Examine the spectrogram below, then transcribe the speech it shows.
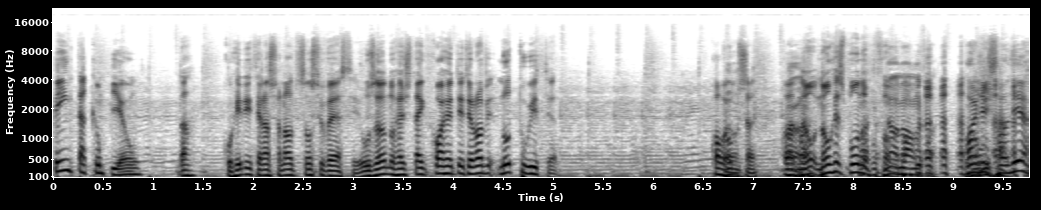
pentacampeão da Corrida Internacional de São Silvestre? Usando o hashtag Corre89 no Twitter. Qual é o Vamos. Vai lá. Não, não responda, por favor. Não, não, não. fala. Pode responder?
